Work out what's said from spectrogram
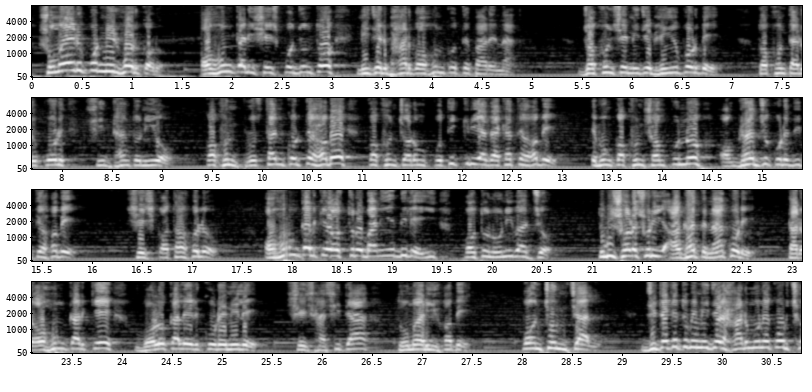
সময়ের উপর নির্ভর করো। অহংকারী শেষ পর্যন্ত নিজের ভার বহন করতে পারে না। যখন সে নিজে ভেঙে পড়বে, তখন তার উপর সিদ্ধান্ত নিও। কখন প্রস্থান করতে হবে, কখন চরম প্রতিক্রিয়া দেখাতে হবে এবং কখন সম্পূর্ণ অগ্রাহ্য করে দিতে হবে। শেষ কথা হলো অহংকারকে অস্ত্র বানিয়ে দিলেই পতন অনিবার্য। তুমি সরাসরি আঘাত না করে তার অহংকারকে বলকালের করে নিলে, শেষ হাসিটা তোমারই হবে। পঞ্চম চাল, যেটাকে তুমি নিজের হার মনে করছ,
